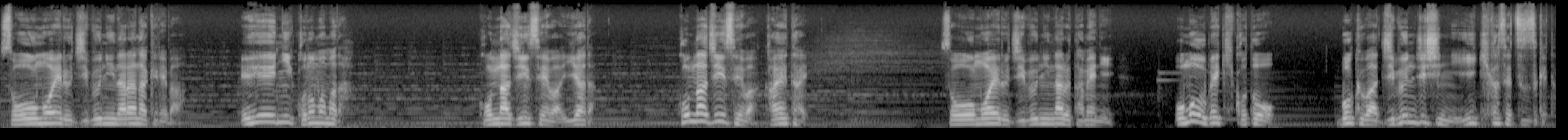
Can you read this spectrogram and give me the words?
そう思える自分にならなければ永遠にこのままだ。こんな人生は嫌だ。こんな人生は変えたい。そう思える自分になるために思うべきことを僕は自分自身に言い聞かせ続けた。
